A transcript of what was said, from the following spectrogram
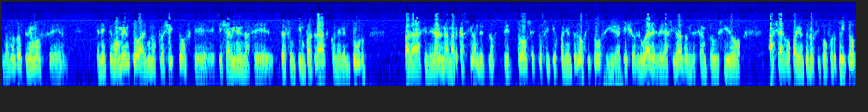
Nosotros tenemos eh, en este momento algunos proyectos que, que ya vienen de hace, de hace un tiempo atrás con el EMTUR, para generar una marcación de, los, de todos estos sitios paleontológicos y de aquellos lugares de la ciudad donde se han producido hallazgos paleontológicos fortuitos.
